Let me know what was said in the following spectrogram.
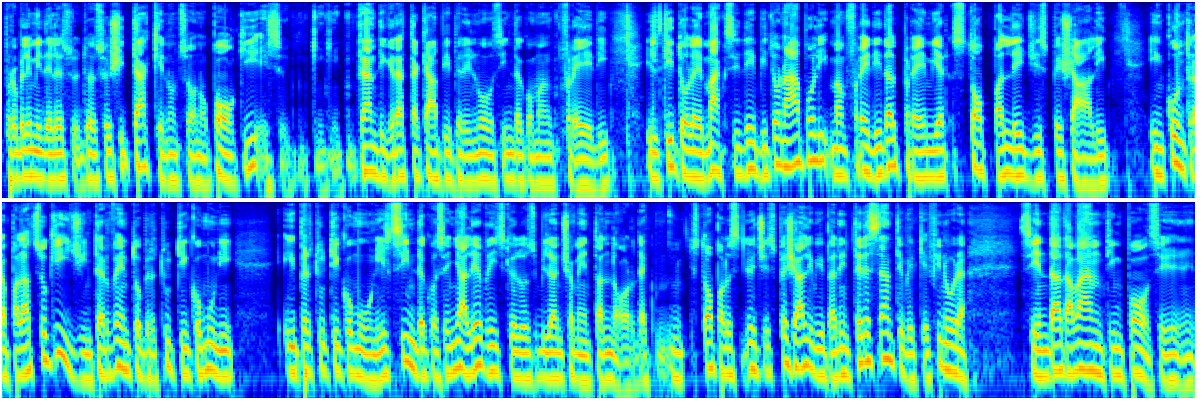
problemi delle sue, della sua città che non sono pochi, e, grandi grattacapi per il nuovo sindaco Manfredi. Il titolo è Maxi debito Napoli, Manfredi dal Premier, stop a leggi speciali. Incontra Palazzo Chigi, intervento per tutti i comuni per tutti i comuni. Il sindaco segnala il rischio dello sbilanciamento al nord. Ecco, mm, stop alle leggi speciali mi pare interessante perché finora si è andata avanti un po', se,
